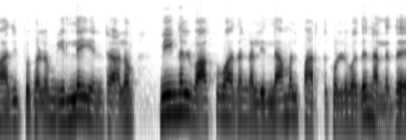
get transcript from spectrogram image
பாதிப்புகளும் இல்லை என்றாலும் நீங்கள் வாக்குவாதங்கள் இல்லாமல் பார்த்து கொள்வது நல்லது.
